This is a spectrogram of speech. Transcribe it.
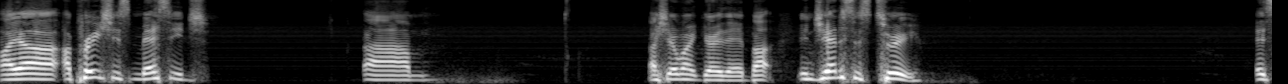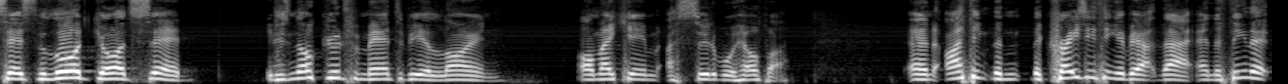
I, uh, I preached this message. Um, actually, I won't go there, but in Genesis 2, it says, The Lord God said, It is not good for man to be alone. I'll make him a suitable helper. And I think the, the crazy thing about that, and the thing that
